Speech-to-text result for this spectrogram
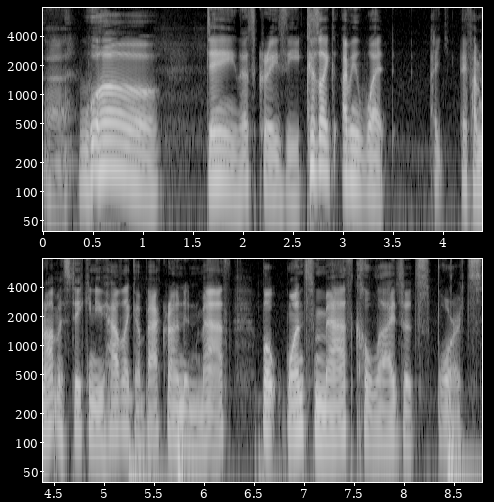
Uh, Whoa, dang, that's crazy. Cause like, I mean, what? I, if I'm not mistaken, you have like a background in math, but once math collides with sports,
